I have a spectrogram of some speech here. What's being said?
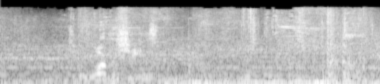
To the war machines.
